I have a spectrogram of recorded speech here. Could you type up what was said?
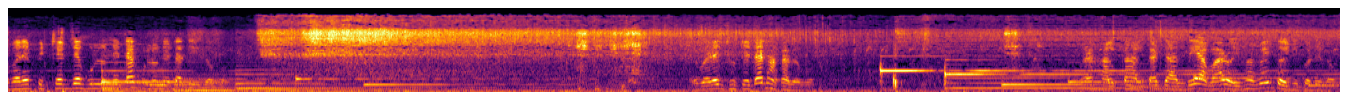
এবারে পিঠের যে গুলনেটা গুলনেটা দিয়ে দেবো। এবারে ঝুটিটা ঢাকা দেবো। এবার হালকা হালকা জাল দিয়ে আবার ওইভাবেই তৈরি করে নেব।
